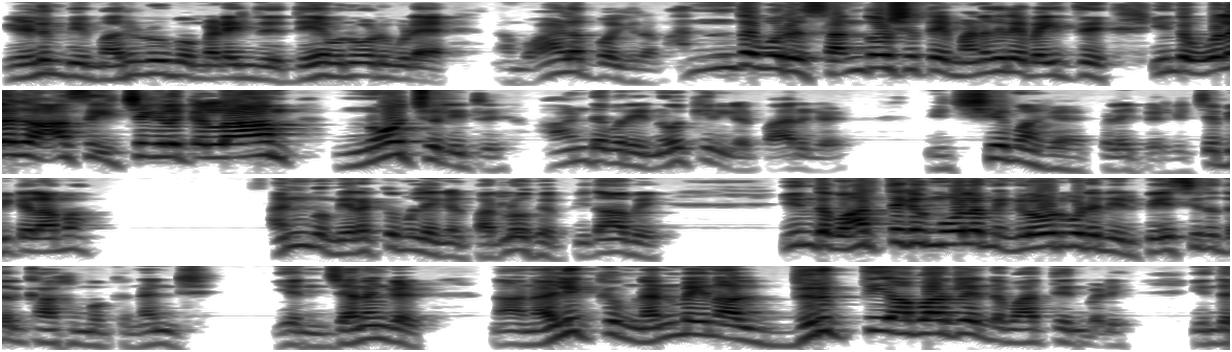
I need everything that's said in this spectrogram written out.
எழும்பி மறுரூபம் அடைந்து தேவனோடு கூட நாம் வாழப் போகிறோம். அந்த ஒரு சந்தோஷத்தை மனதிலே வைத்து இந்த உலக ஆசை இச்சைகளுக்கெல்லாம் நோ சொல்லிட்டு ஆண்டவரை நோக்கி நீங்கள் பாருங்கள். நிச்சயமாக பிழைப்பீர்கள். ஜெபிக்கலாமா? அன்பும் இறக்கமுள்ள எங்கள் பரலோக பிதாவே இந்த வார்த்தைகள் மூலம் எங்களோடு கூட நீர் பேசினதற்காக உமக்கு நன்றி. என் ஜனங்கள் நான் அளிக்கும் நன்மையினால் திருப்தி ஆவார்கள் என்ற வார்த்தையின்படி இந்த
